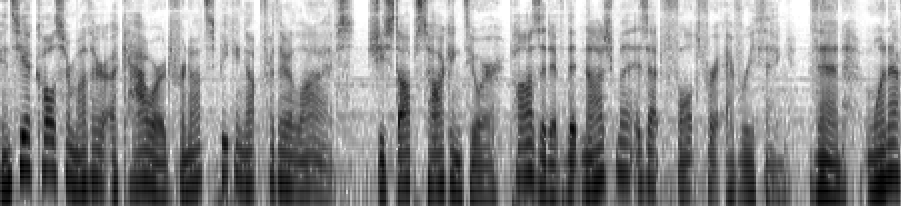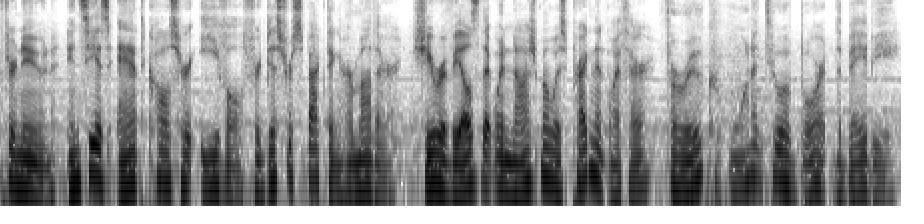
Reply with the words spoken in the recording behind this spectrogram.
Insia calls her mother a coward for not speaking up for their lives. She stops talking to her, positive that Najma is at fault for everything. Then, one afternoon, Insia's aunt calls her evil for disrespecting her mother. She reveals that when Najma was pregnant with her, Farouk wanted to abort the baby.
